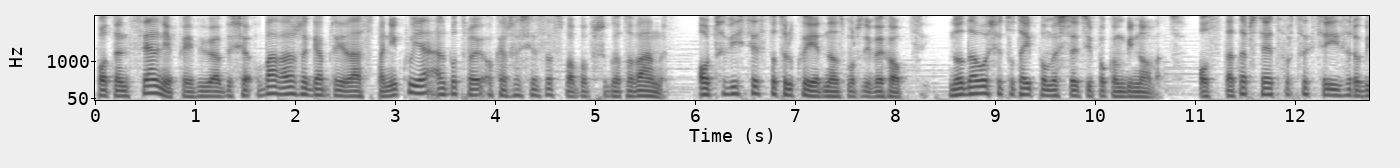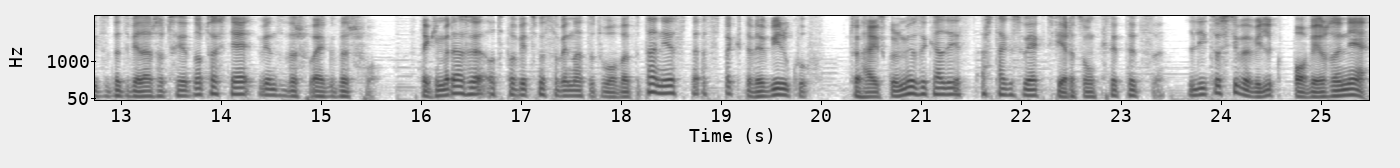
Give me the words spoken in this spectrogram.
Potencjalnie pojawiłaby się obawa, że Gabriela spanikuje albo Troy okaże się za słabo przygotowany. Oczywiście jest to tylko jedna z możliwych opcji. No dało się tutaj pomyśleć i pokombinować. Ostatecznie twórcy chcieli zrobić zbyt wiele rzeczy jednocześnie, więc wyszło jak wyszło. W takim razie odpowiedzmy sobie na tytułowe pytanie z perspektywy wilków. Czy High School Musical jest aż tak zły jak twierdzą krytycy? Litościwy wilk powie, że nie.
